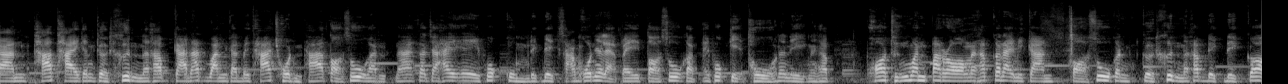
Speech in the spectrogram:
การท้าทายกันเกิดขึ้นนะครับการนัดวันกันไปท้าชนท้าต่อสู้กันนะก็จะให้ไอ้พวกกลุ่มเด็กๆสามคนนี่แหละไปต่อสู้กับไอ้พวกเกโทนั่นเองนะครับพอถึงวันประลองนะครับก็ได้มีการต่อสู้กันเกิดขึ้นนะครับ เด็กๆก็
